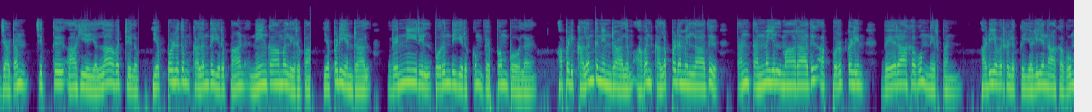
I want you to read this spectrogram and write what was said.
ஜடம் சித்து ஆகிய எல்லாவற்றிலும் எப்பொழுதும் கலந்து இருப்பான் நீங்காமல் இருப்பான். எப்படி என்றால் வெந்நீரில் பொருந்தியிருக்கும் வெப்பம் போல. அப்படி கலந்து நின்றாலும் அவன் கலப்படமில்லாது தன் தன்மையில் மாறாது அப்பொருட்களின் வேறாகவும் நிற்பன். அடியவர்களுக்கு எளியனாகவும்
